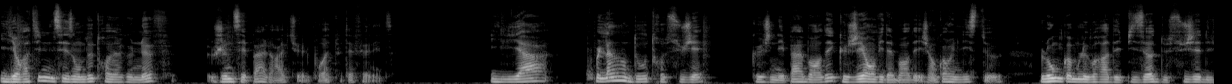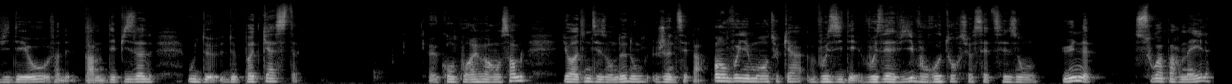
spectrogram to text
Y aura-t-il une saison 2 3,9 Je ne sais pas à l'heure actuelle, pour être tout à fait honnête. Il y a plein d'autres sujets que je n'ai pas abordés, que j'ai envie d'aborder. J'ai encore une liste longue comme le bras d'épisodes, de sujets de vidéos, enfin d'épisodes ou de, podcasts euh, qu'on pourrait voir ensemble. Y aura-t-il une saison 2 Donc je ne sais pas. Envoyez-moi en tout cas vos idées, vos avis, vos retours sur cette saison 1, soit par mail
